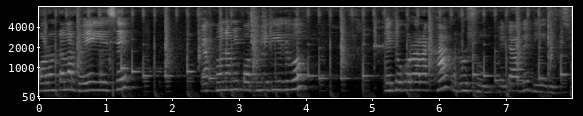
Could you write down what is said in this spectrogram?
করনটা আমার হয়ে গিয়েছে। এখন আমি প্রথমে দিয়ে দেব থেতো করা রাখা রসুন। এটা আগে দিয়ে দিচ্ছি।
